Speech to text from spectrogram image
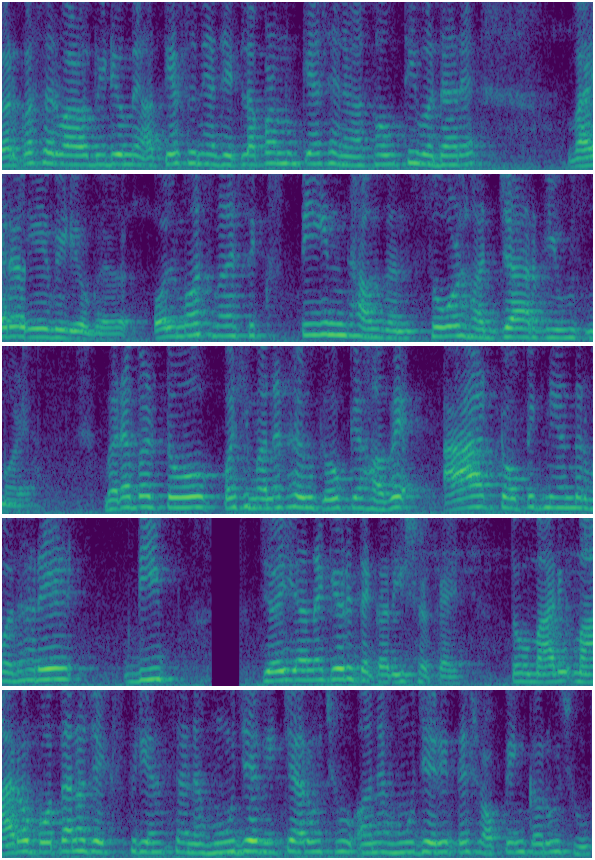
કરકસર વાળો વીડિયો મેં અત્યાર સુધી જેટલા પણ મૂક્યા છે ને, એમાં સૌથી વધારે વાયરલ એ વીડિયો ગયો. ઓલમોસ્ટ મને સિક્સટીન થાઉઝન્ડ સોળ હજાર વ્યૂઝ મળ્યા. બરાબર? તો પછી મને થયું કે ઓકે હવે આ ટોપિકની અંદર વધારે ડીપ જઈ અને કેવી રીતે કરી શકાય? તો મારી, મારો પોતાનો જે એક્સપિરિયન્સ છે ને, હું જે વિચારું છું અને હું જે રીતે શોપિંગ કરું છું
